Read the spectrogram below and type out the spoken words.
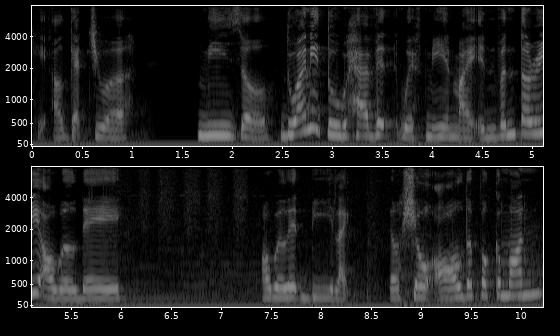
Okay, I'll get you a Sneasel. Do I need to have it with me in my inventory or will they... Or will it be like... They'll show all the Pokemon?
